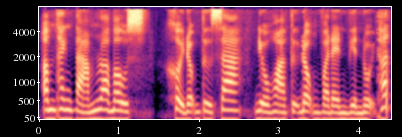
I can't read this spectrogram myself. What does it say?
âm thanh 8 loa Bose, khởi động từ xa, điều hòa tự động và đèn viền nội thất.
